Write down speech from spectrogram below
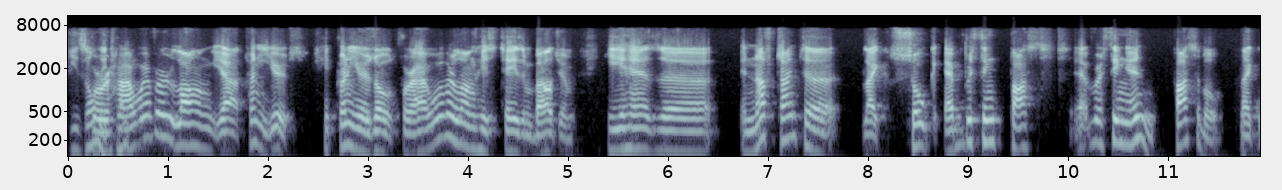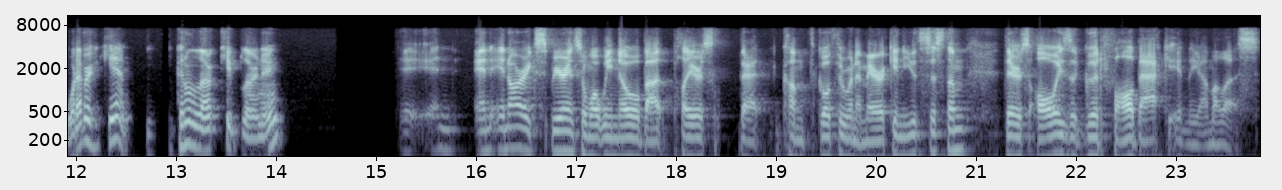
he's only for 20. however long, yeah, 20 years, 20 years old. For however long he stays in Belgium, he has uh, enough time to like soak everything pos everything in possible, like whatever he can. He can learn, keep learning. And and in our experience and what we know about players that come go through an American youth system, there's always a good fallback in the MLS.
